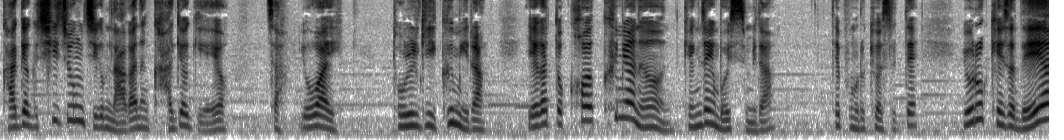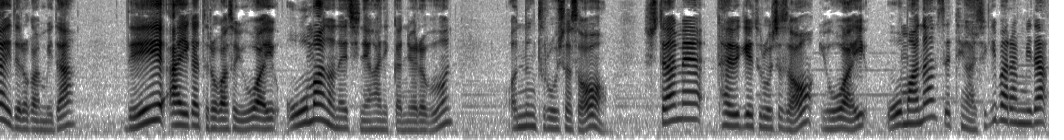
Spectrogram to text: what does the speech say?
가격 시중 지금 나가는 가격이에요. 자, 요 아이 돌기 금이랑 얘가 또 커, 크면은 굉장히 멋있습니다. 대품으로 키웠을 때 요렇게 해서 네 아이 들어갑니다. 네 아이가 들어가서 요 아이 5만 원에 진행하니까요, 여러분. 얼른 들어오셔서 수담의 다육이에 들어오셔서 요 아이 5만 원 세팅하시기 바랍니다.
